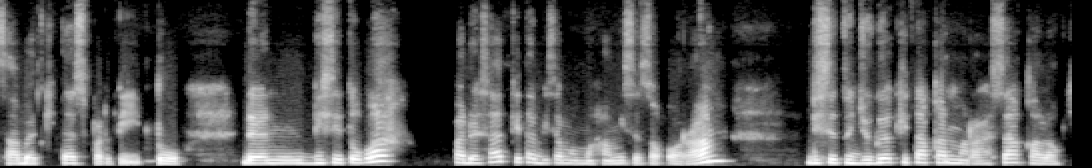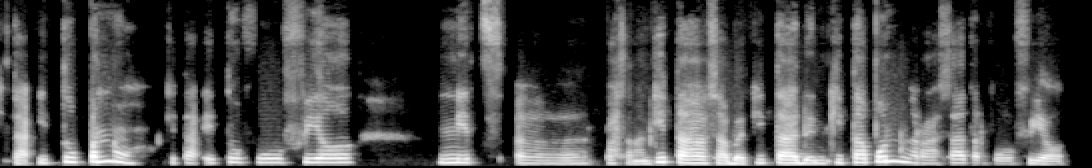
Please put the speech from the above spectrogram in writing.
sahabat kita seperti itu. Dan di situlah pada saat kita bisa memahami seseorang, di situ juga kita akan merasa kalau kita itu penuh, kita itu fulfill needs uh, pasangan kita, sahabat kita, dan kita pun ngerasa terfulfill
